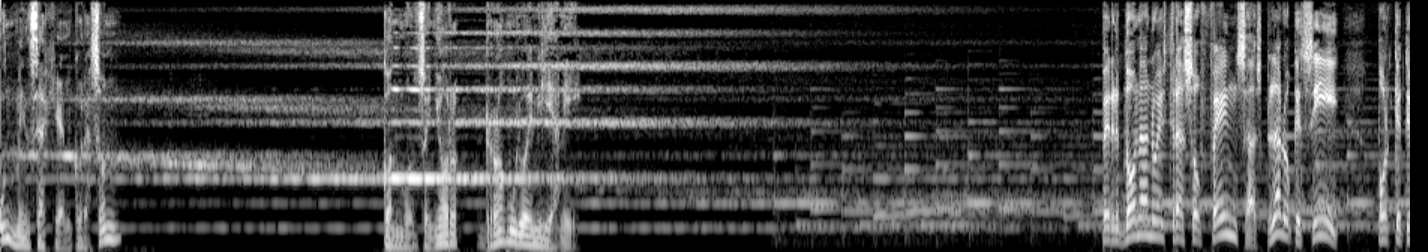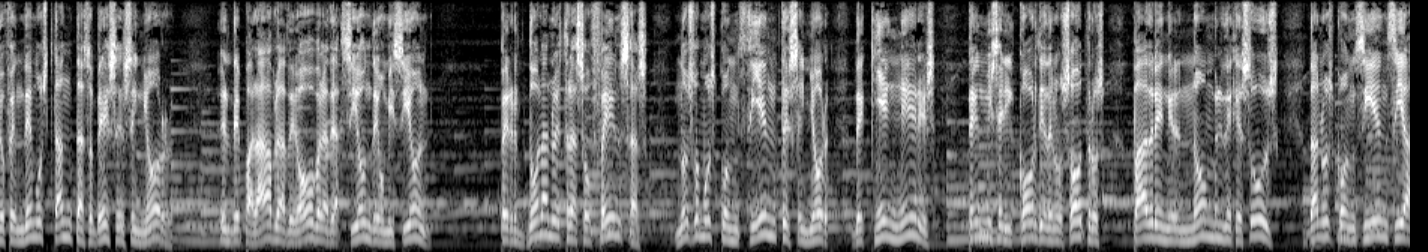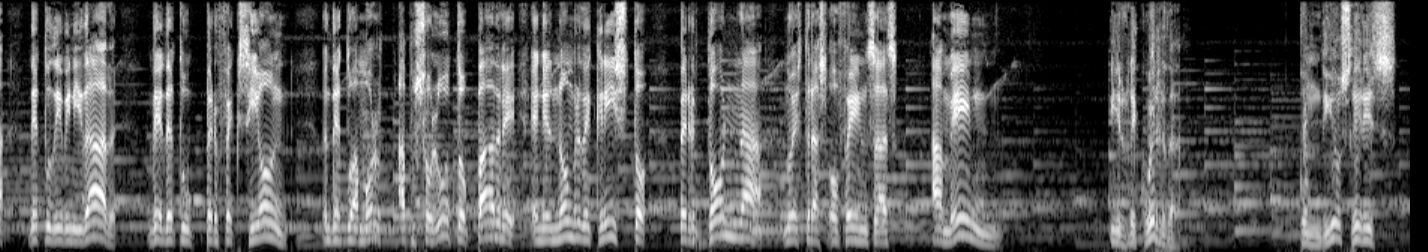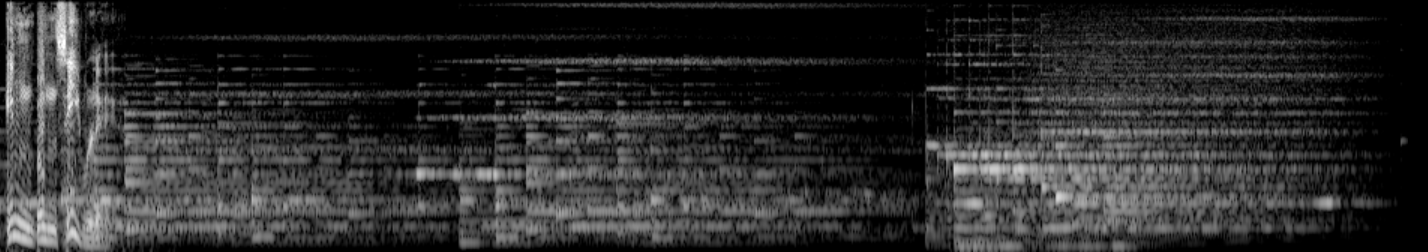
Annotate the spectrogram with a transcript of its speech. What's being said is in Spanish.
Un mensaje al corazón con Monseñor Rómulo Emiliani. Perdona nuestras ofensas, claro que sí, porque te ofendemos tantas veces, Señor, de palabra, de obra, de acción, de omisión. Perdona nuestras ofensas. No somos conscientes, Señor, de quién eres. Ten misericordia de nosotros, Padre, en el nombre de Jesús. Danos conciencia de tu divinidad, de, de tu perfección de tu amor absoluto, Padre, en el nombre de Cristo. Perdona nuestras ofensas. Amén. Y recuerda, con Dios eres invencible.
